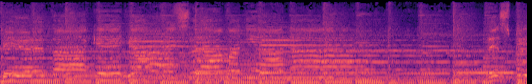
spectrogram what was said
Despierta que ya es la mañana. Despierta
